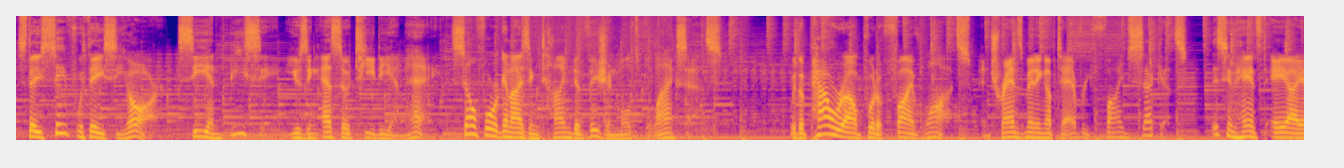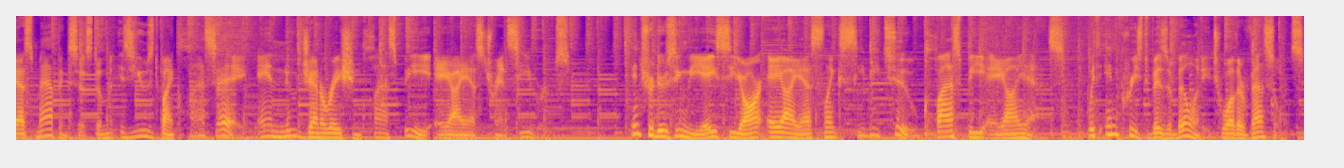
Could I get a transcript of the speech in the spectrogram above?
Stay safe with ACR, C and B seen using SOTDMA, self-organizing time division multiple access. With a power output of 5 watts and transmitting up to every 5 seconds, this enhanced AIS mapping system is used by Class A and new generation Class B AIS transceivers. Introducing the ACR AISLink CB2 Class B AIS, with increased visibility to other vessels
